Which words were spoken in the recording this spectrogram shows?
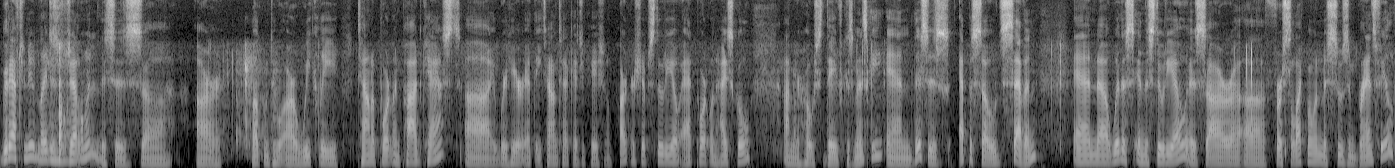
Good afternoon, ladies and gentlemen. This is uh, our welcome to our weekly Town of Portland podcast. Uh, we're here at the Town Tech Educational Partnership Studio at Portland High School. I'm your host, Dave Kuzminski, and this is episode seven. And uh, with us in the studio is our uh, first selectwoman, Miss Susan Bransfield,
